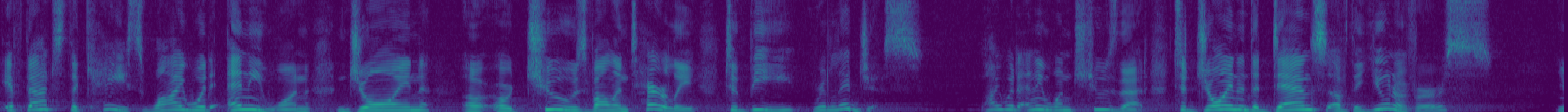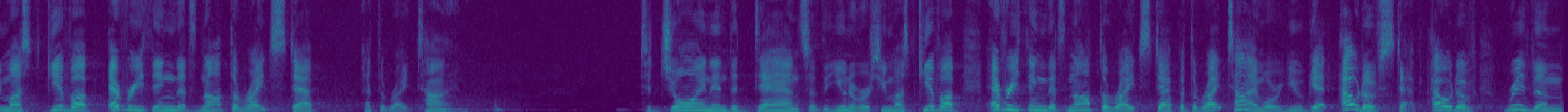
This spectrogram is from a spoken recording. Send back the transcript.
if that's the case, why would anyone join or, or, choose voluntarily to be religious? Why would anyone choose that? To join in the dance of the universe, you must give up everything that's not the right step at the right time to join in the dance of the universe, you must give up everything that's not the right step at the right time, or you get out of step, out of rhythm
